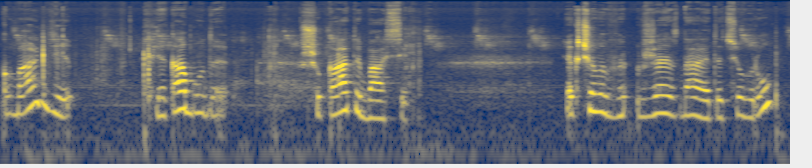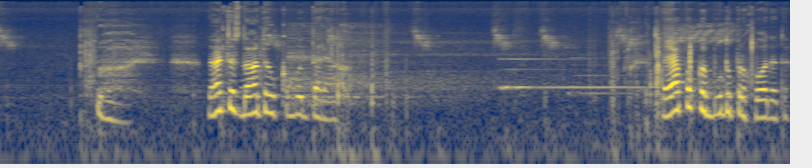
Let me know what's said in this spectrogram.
команді, яка буде шукати басі. Якщо ви вже знаєте цю гру, дайте знати у коментарях. А я поки буду проходити.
